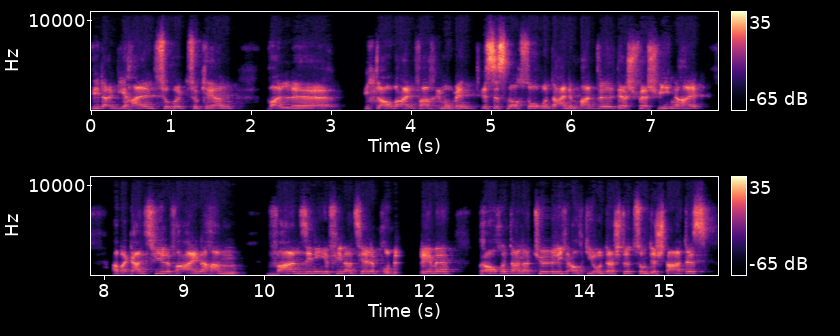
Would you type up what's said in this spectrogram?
wieder in die Hallen zurückzukehren, weil äh, ich glaube einfach, im Moment ist es noch so unter einem Mantel der Verschwiegenheit, aber ganz viele Vereine haben wahnsinnige finanzielle Probleme, brauchen da natürlich auch die Unterstützung des Staates,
